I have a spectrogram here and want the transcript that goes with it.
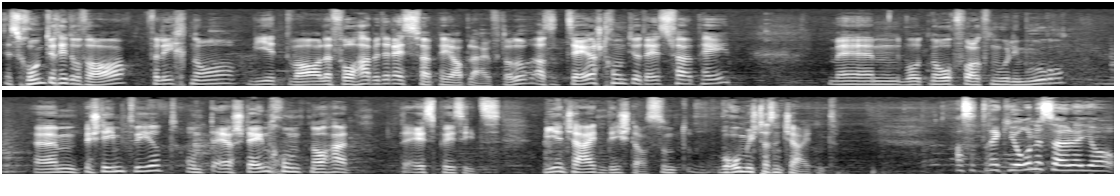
Es kommt ein bisschen darauf an, vielleicht noch, wie die Wahlen vorher bei der SVP abläuft, oder? Also zuerst kommt ja die SVP, ähm, wo die Nachfolge von Uli Maurer ähm, bestimmt wird und erst dann kommt nachher der SP-Sitz. Wie entscheidend ist das und warum ist das entscheidend? Also die Regionen sollen ja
